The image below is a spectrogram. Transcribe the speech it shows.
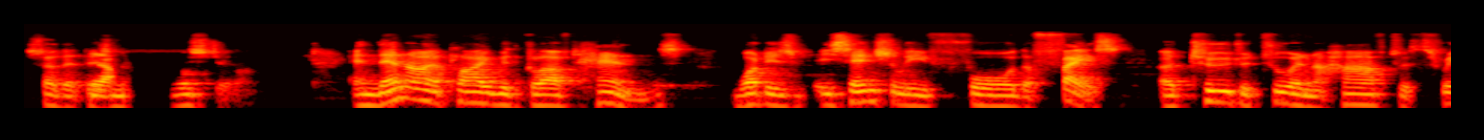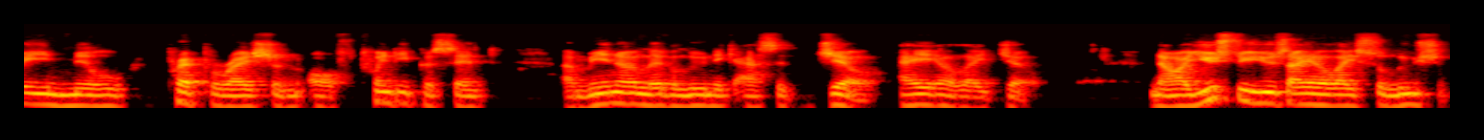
so that there's no moisture. And then I apply with gloved hands what is essentially for the face a two to two and a half to three mil preparation of 20% amino aminolevulinic acid gel, ALA gel. Now, I used to use ALA solution,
